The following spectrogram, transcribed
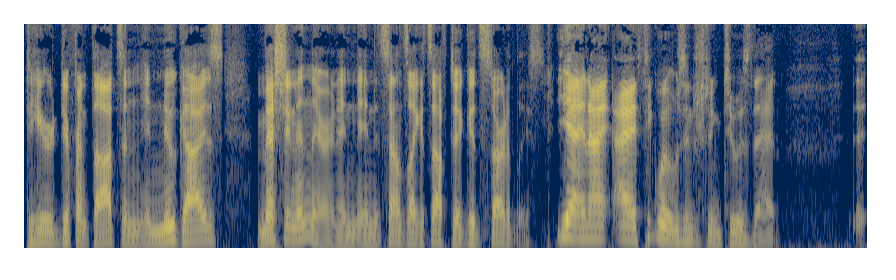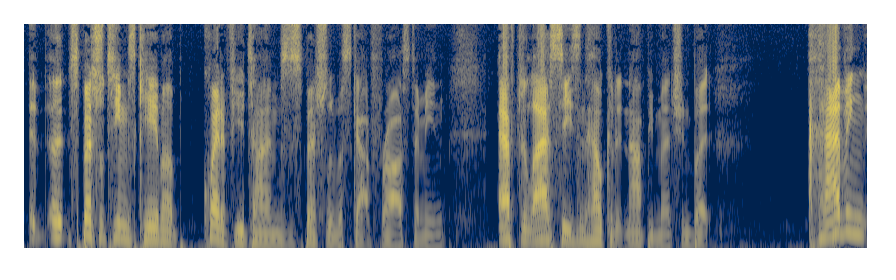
to hear different thoughts and, and new guys meshing in there, and, and, and it sounds like it's off to a good start at least. Yeah, and I, I think what was interesting too is that uh, uh, special teams came up quite a few times, especially with Scott Frost. I mean, after last season, how could it not be mentioned? But having,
